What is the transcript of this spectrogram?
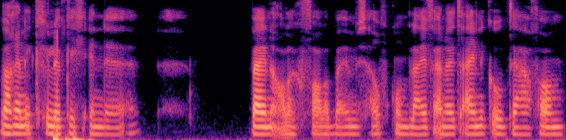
Waarin ik gelukkig in de eh, bijna alle gevallen bij mezelf kon blijven. En uiteindelijk ook daarvan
